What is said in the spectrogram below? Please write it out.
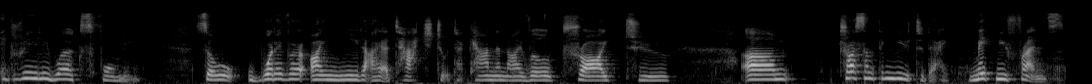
It really works for me. So whatever I need, I attach to it. I can and I will try to um, try something new today, make new friends,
